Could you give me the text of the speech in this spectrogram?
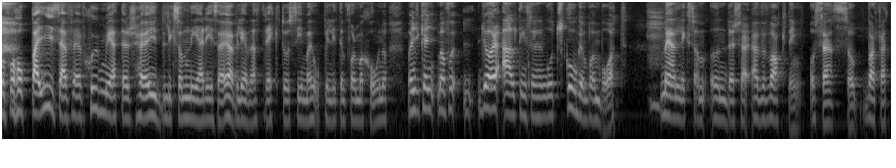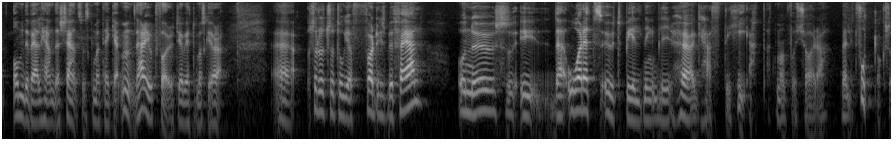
och få hoppa i så här, för sju meters höjd liksom ner i så här, överlevnadsdräkt och simma ihop i en liten formation. Och man, kan, man får göra allting som kan gå åt skogen på en båt. Men liksom under så här, övervakning. Och sen så, bara för att om det väl händer sen så ska man tänka, mm, det här har jag gjort förut, jag vet hur man ska göra. Eh, så då så tog jag fartygsbefäl och nu så i det här årets utbildning blir höghastighet. Att man får köra väldigt fort också.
